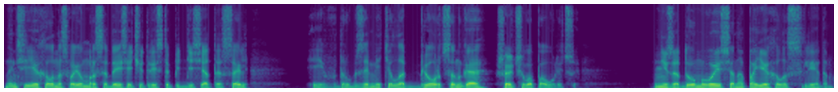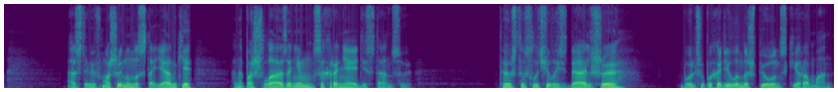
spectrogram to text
Нэнси ехала на своем Мерседесе 450 SL и вдруг заметила Бёрцинга, шедшего по улице. Не задумываясь, она поехала следом. Оставив машину на стоянке, она пошла за ним, сохраняя дистанцию. То, что случилось дальше, больше походило на шпионский роман.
